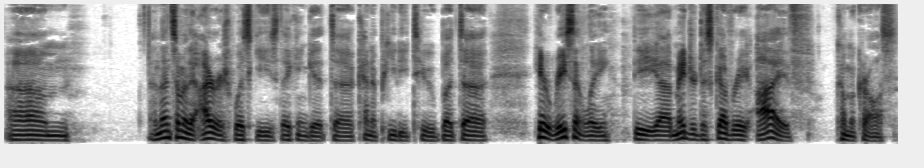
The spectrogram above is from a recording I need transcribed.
Um, and then some of the Irish whiskeys they can get uh, kind of peaty too. But uh, here recently, the uh, major discovery I've come across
